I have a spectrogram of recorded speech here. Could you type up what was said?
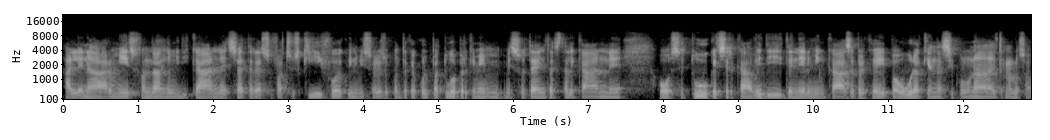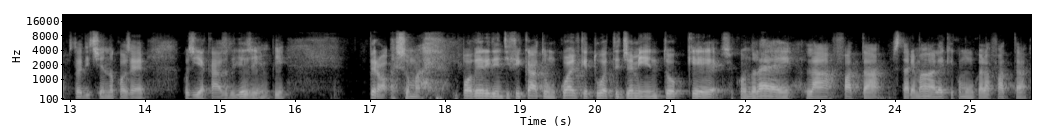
allenarmi, sfondandomi di canne, eccetera. Adesso faccio schifo e quindi mi sono reso conto che è colpa tua perché mi hai messo te in testa le canne, o se tu che cercavi di tenermi in casa perché avevi paura che andassi con un altro, non lo so, sto dicendo cose così a caso degli esempi però insomma può aver identificato un qualche tuo atteggiamento che secondo lei l'ha fatta stare male, che comunque l'ha fatta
